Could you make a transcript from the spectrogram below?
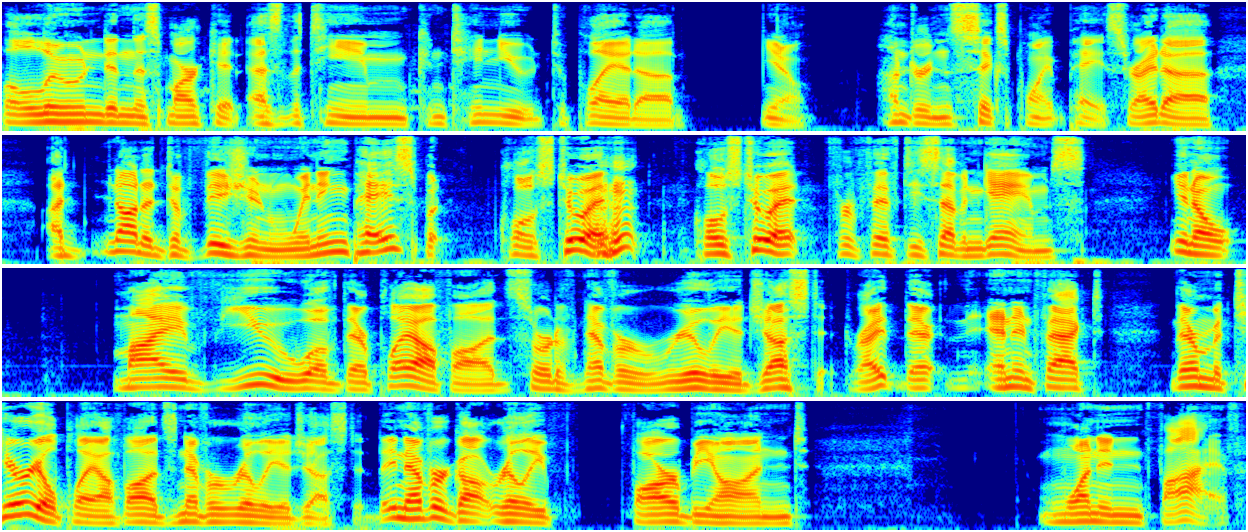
ballooned in this market as the team continued to play at a you know 106 point pace, right? A, a not a division winning pace, but close to it, mm-hmm. Close to it for 57 games. You know, my view of their playoff odds sort of never really adjusted, right? There and in fact, their material playoff odds never really adjusted. They never got really far beyond 1 in 5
